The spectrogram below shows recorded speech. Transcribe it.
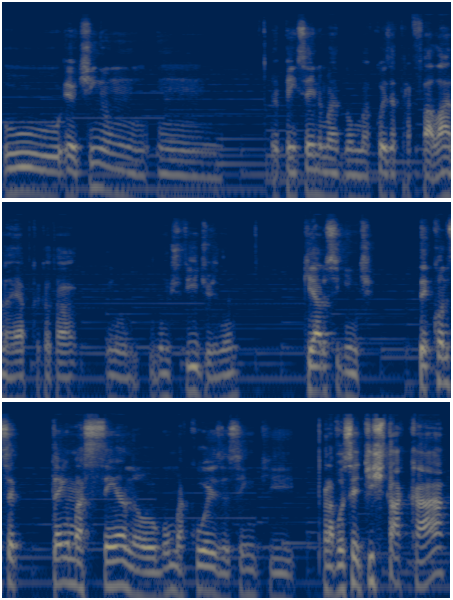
O, eu tinha um, um Eu pensei numa, numa coisa para falar na época que eu tava no, nos vídeos, né? Que era o seguinte: quando você tem uma cena ou alguma coisa assim que. para você destacar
